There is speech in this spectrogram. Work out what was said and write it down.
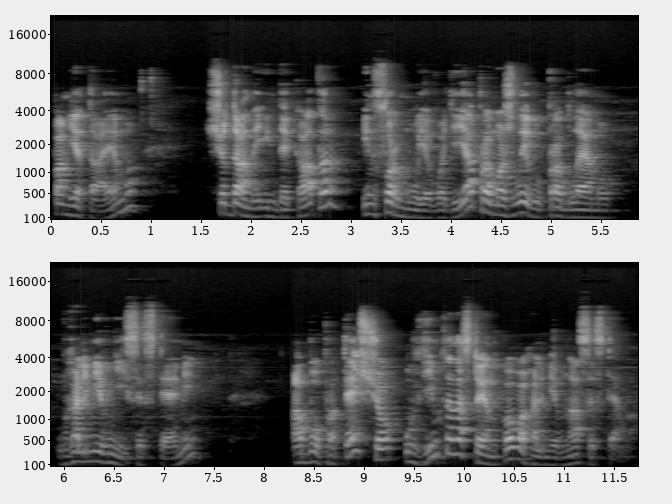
Пам'ятаємо, що даний індикатор інформує водія про можливу проблему в гальмівній системі або про те, що увімкнена стоянкова гальмівна система.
